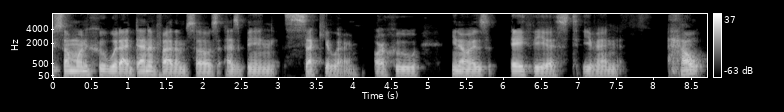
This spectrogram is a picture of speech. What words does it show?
someone who would identify themselves as being secular or who, you know, is atheist even? How,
